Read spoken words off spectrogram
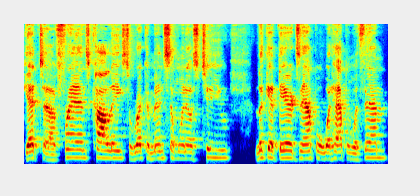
get uh, friends, colleagues to recommend someone else to you. Look at their example, what happened with them.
